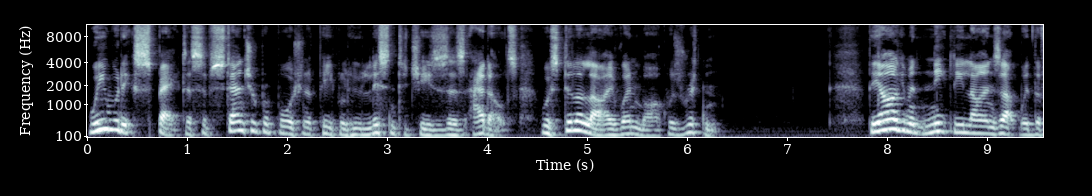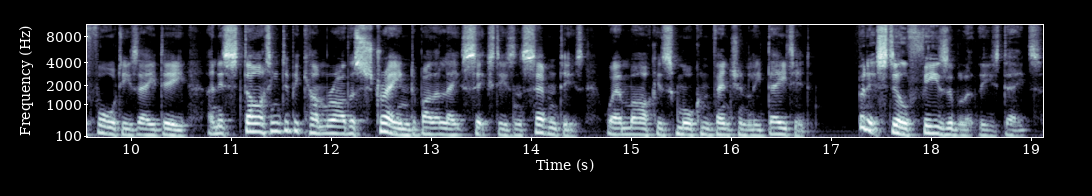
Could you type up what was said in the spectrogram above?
we would expect a substantial proportion of people who listened to Jesus as adults were still alive when Mark was written. The argument neatly lines up with the 40s AD and is starting to become rather strained by the late 60s and 70s, where Mark is more conventionally dated. But it's still feasible at these dates.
